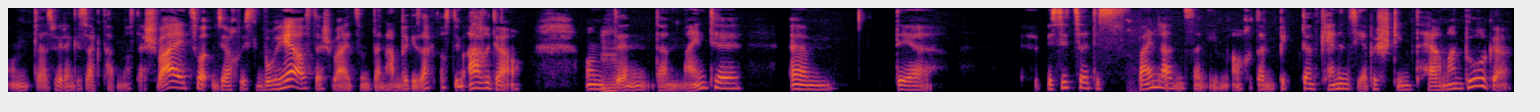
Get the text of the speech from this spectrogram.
Und als wir dann gesagt haben, aus der Schweiz, wollten sie auch wissen, woher aus der Schweiz. Und dann haben wir gesagt, aus dem Aargau. Und mhm. dann, dann meinte ähm, der Besitzer des Weinladens dann eben auch, dann, dann kennen sie ja bestimmt Hermann Burger.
